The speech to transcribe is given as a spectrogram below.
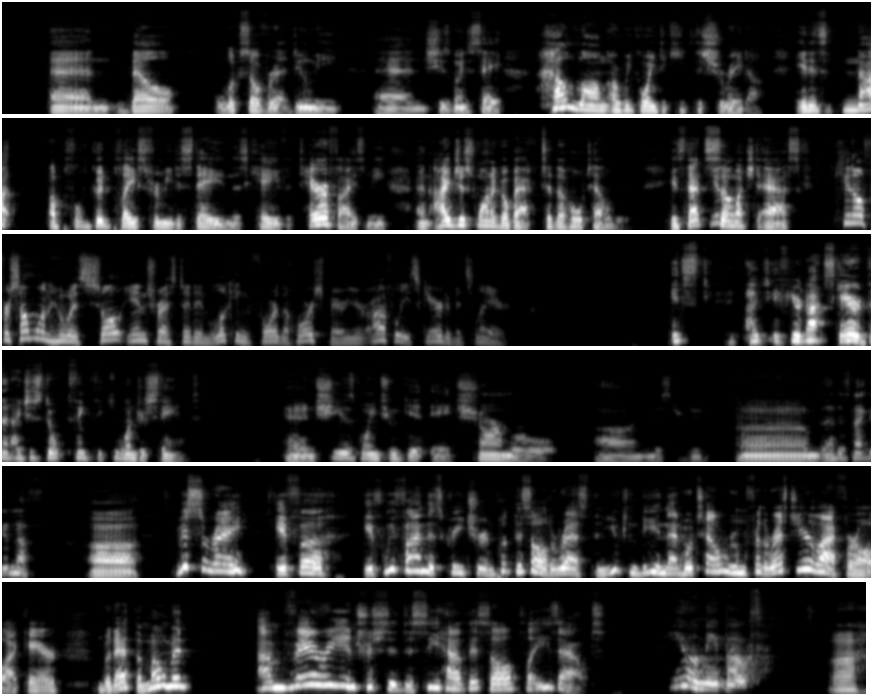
And Belle looks over at Doomy, and she's going to say, how long are we going to keep this charade up? It is not a pl- good place for me to stay in this cave. It terrifies me, and I just want to go back to the hotel room. Is that You so know- much to ask? You know, for someone who is so interested in looking for the horse bear, you're awfully scared of its lair. it's I, if you're not scared, then I just don't think that you understand. And she is going to get a charm roll on Mr. Duke. Um, that is not good enough. Uh, Miss Saray, if uh, if we find this creature and put this all to rest, then you can be in that hotel room for the rest of your life for all I care. But at the moment, I'm very interested to see how this all plays out. You and me both. Uh,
